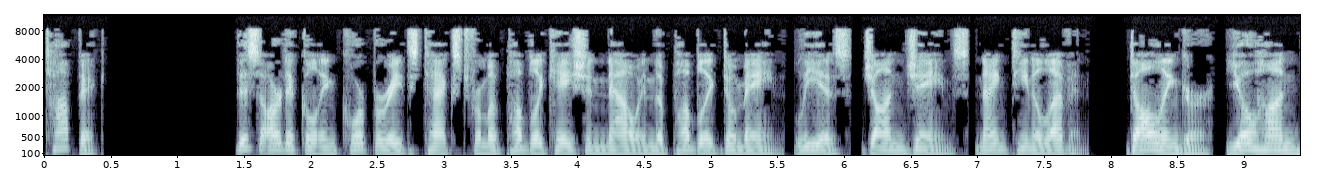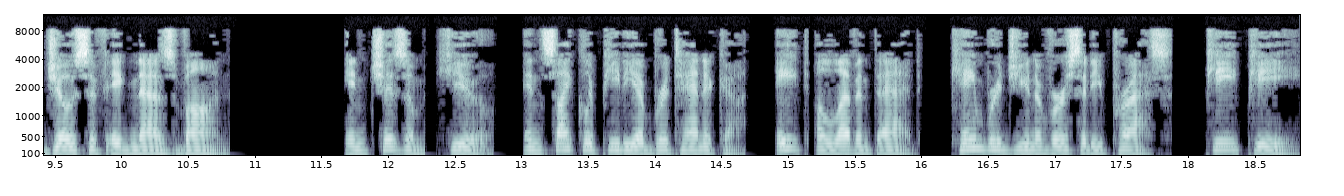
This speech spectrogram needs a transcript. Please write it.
Topic this article incorporates text from a publication now in the public domain, Lias, John James 1911. Dollinger, Johann Joseph Ignaz von. In Chisholm, Hugh. Encyclopædia Britannica. 8 11th ed. Cambridge University Press. pp.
